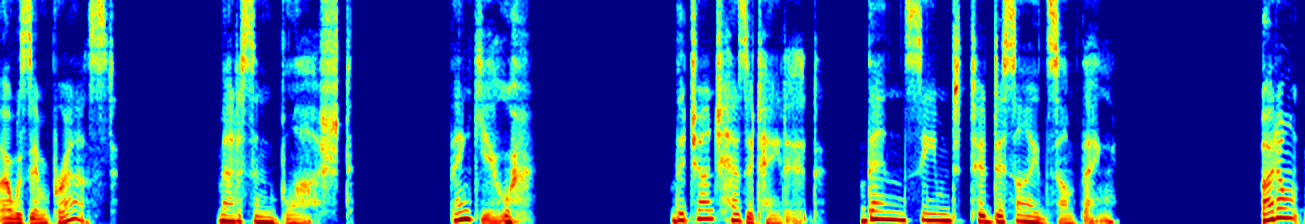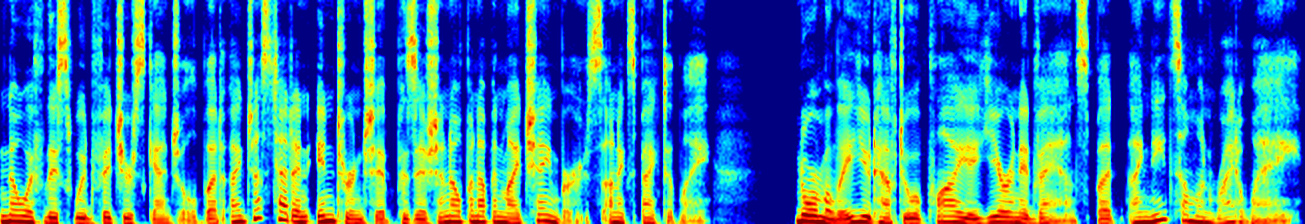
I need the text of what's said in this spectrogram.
I was impressed. Madison blushed. Thank you. The judge hesitated, then seemed to decide something. I don't know if this would fit your schedule, but I just had an internship position open up in my chambers unexpectedly. Normally, you'd have to apply a year in advance, but I need someone right away.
